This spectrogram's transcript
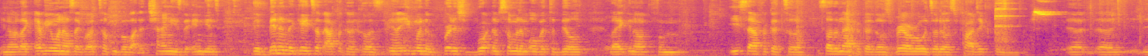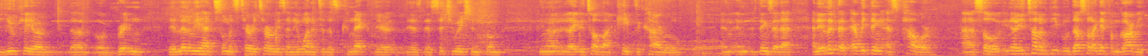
You know, like everyone else, like I tell people about the Chinese, the Indians, they've been in the gates of Africa because, you know, even when the British brought them, some of them over to build, like, you know, from East Africa to Southern Africa, those railroads or those projects from uh, uh, the UK or, uh, or Britain, they literally had so much territories and they wanted to just connect their, their, their situation from, you know, like they talk about Cape to Cairo and, and things like that. And they looked at everything as power. Uh, so, you know, you're telling people, that's what I get from Garvey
